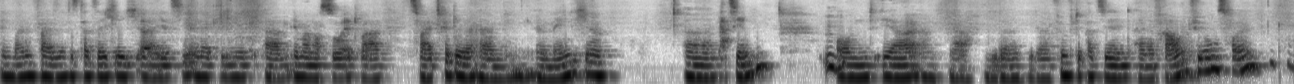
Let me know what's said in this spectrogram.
in meinem Fall sind es tatsächlich äh, jetzt hier in der Klinik ähm, immer noch so etwa zwei Drittel ähm, äh, männliche äh, Patienten mhm. und eher äh, ja, jeder, jeder fünfte Patient eine Frau in Führungsrollen. Okay.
